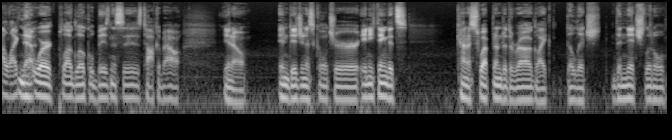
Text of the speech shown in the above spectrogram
I like that. network, plug local businesses, talk about, you know, indigenous culture, anything that's kind of swept under the rug, like the niche, the niche little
